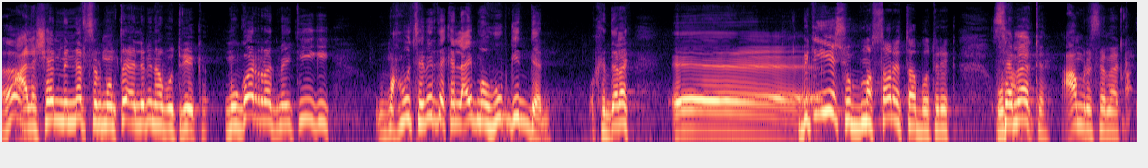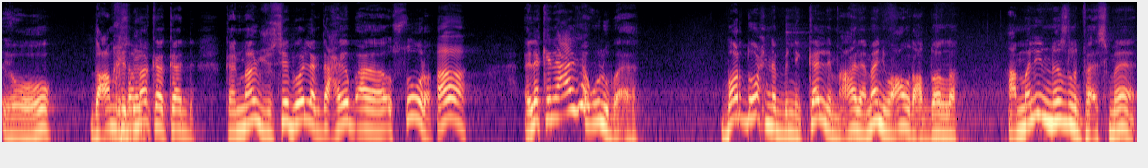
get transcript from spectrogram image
آه. علشان من نفس المنطقة اللي منها أبو تريكة. مجرد ما تيجي ومحمود سمير ده كان لعيب موهوب جدا. واخد بالك؟ آه. بتقيسوا بمسطره أبو تريكة. وبعد- سماكة. عمرو سماكة. يوه. ده عمرو. سماكة كان كان مانو جوزيه بيقول لك ده هيبقى أسطورة. آه. لكن أنا عايز أقوله بقى برضه إحنا بنتكلم على من يعوض عبد الله. عمالين نظلم في أسماء.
